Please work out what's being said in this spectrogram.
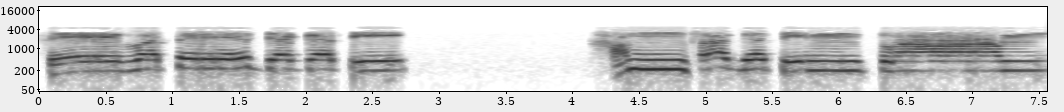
सेवते जगति हंसगतिम् त्वाम्।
